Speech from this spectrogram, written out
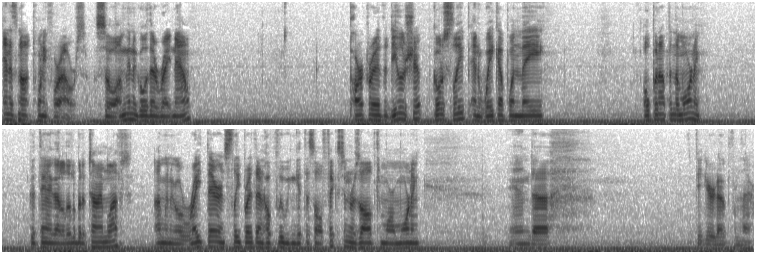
And it's not 24 hours. So I'm gonna go there right now park right at the dealership, go to sleep, and wake up when they open up in the morning. Good thing I got a little bit of time left. I'm to go right there and sleep right there, and hopefully we can get this all fixed and resolved tomorrow morning. And uh, figure it out from there.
